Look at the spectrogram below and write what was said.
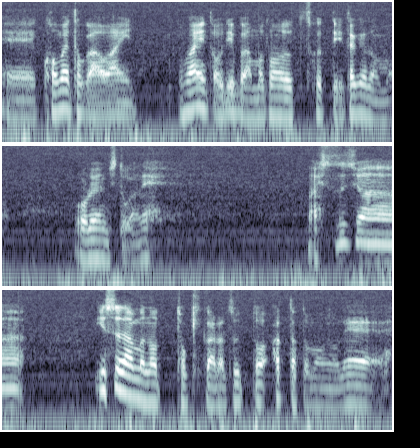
えー、米とかワインワインとオリーブはもともと作っていたけどもオレンジとかね、まあ、羊はイスラムの時からずっとあったと思うので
